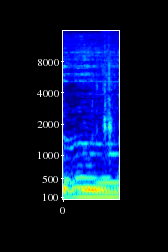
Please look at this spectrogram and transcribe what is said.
Ooh.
